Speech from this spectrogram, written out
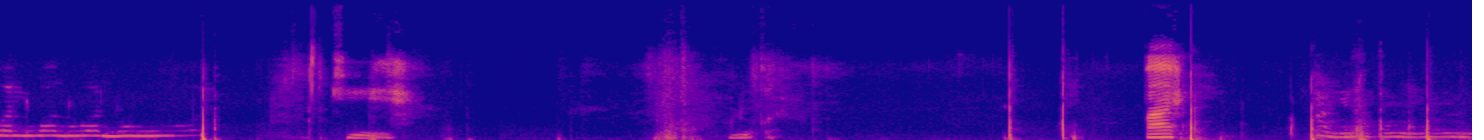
วรั้วรั้วรั้วโอเคดูก่อนไป อันนี้นะเขายังไม่มี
